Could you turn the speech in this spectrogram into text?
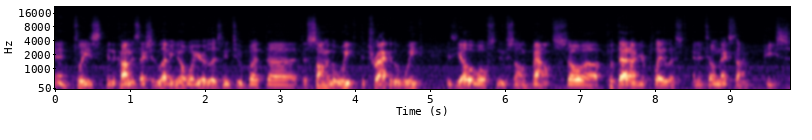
and please, in the comment section, let me know what you're listening to. But the the song of the week, the track of the week, is Yelawolf's new song "Bounce." So uh, put that on your playlist. And until next time, peace.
